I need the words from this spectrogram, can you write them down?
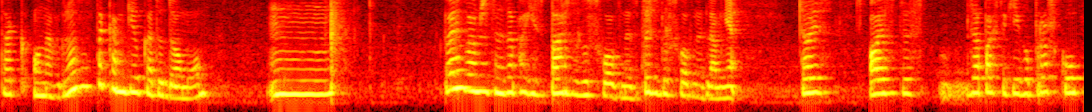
Tak ona wygląda, to jest taka mgiełka do domu. Mm, powiem Wam, że ten zapach jest bardzo dosłowny, zbyt dosłowny dla mnie. To jest, o Jezu, to jest zapach takiego proszku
